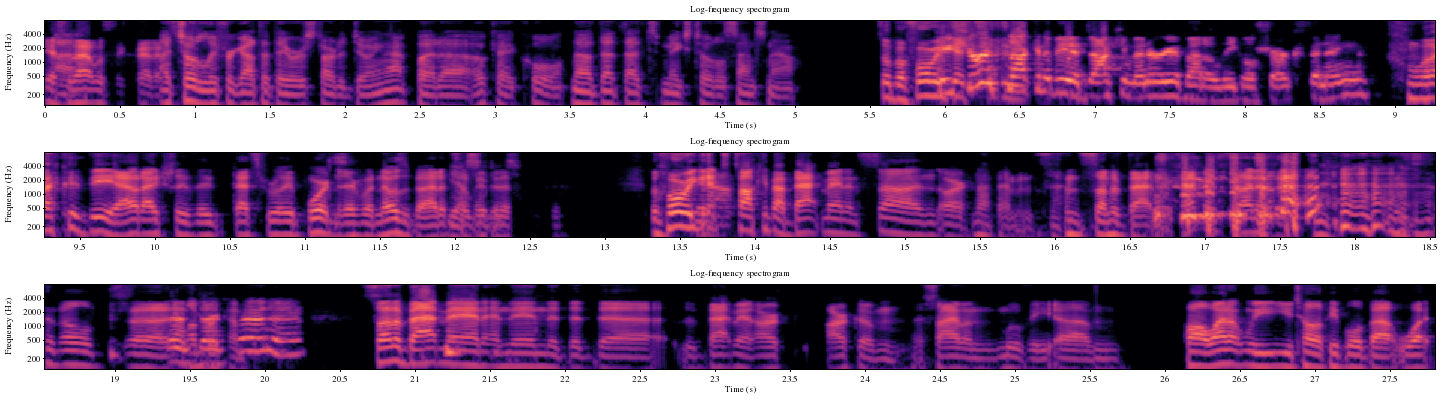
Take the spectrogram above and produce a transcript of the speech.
Yeah, so Uh, that was the credits. I totally forgot that they were started doing that. But uh, okay, cool. No, that that makes total sense now. So before Are we you get sure to, it's not going to be a documentary about illegal shark finning? well, that could be. I would actually. think That's really important that everyone knows about it. Yes, so maybe is. that's- Before we Yeah. get to talking about Batman and Son, or not Batman and Son, Son of Batman. Batman and Son is, a, is an old uh, Dun, lumber company. dun, dun. Son of Batman, and then the the the, the Batman Ark, Arkham Asylum movie. Um, Paul, why don't we you tell the people about what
